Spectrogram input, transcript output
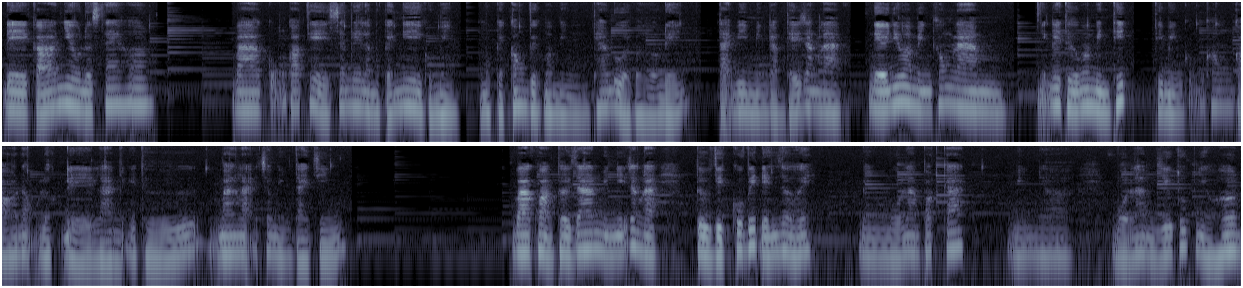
để có nhiều lượt xe hơn. Và cũng có thể xem đây là một cái nghề của mình một cái công việc mà mình theo đuổi và hướng đến. Tại vì mình cảm thấy rằng là nếu như mà mình không làm những cái thứ mà mình thích thì mình cũng không có động lực để làm những cái thứ mang lại cho mình tài chính và khoảng thời gian mình nghĩ rằng là từ dịch covid đến giờ ấy mình muốn làm podcast mình uh, muốn làm youtube nhiều hơn.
